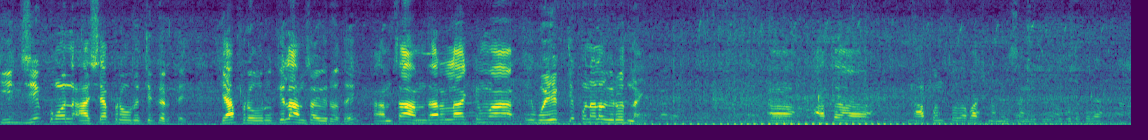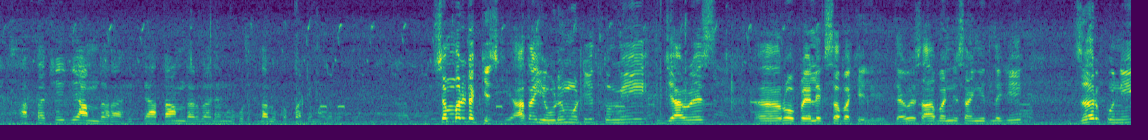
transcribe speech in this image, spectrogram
ही जी कोण अशा प्रवृत्ती करते या प्रवृत्तीला आमचा विरोध आहे. आमचा आमदाराला किंवा वैयक्तिक कोणाला विरोध नाही. आता आपण सुद्धा भाषणामध्ये सांगितलं की कुठेतरी आताचे जे आमदार आहेत ते आता आमदार झाल्यामुळे कुठे तालुका पाठीमागे लागतो शंभर टक्केच की. आता एवढी मोठी तुम्ही ज्यावेळेस रोपयाला एक सभा केली त्यावेळेस साहेबांनी सांगितलं की जर कुणी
